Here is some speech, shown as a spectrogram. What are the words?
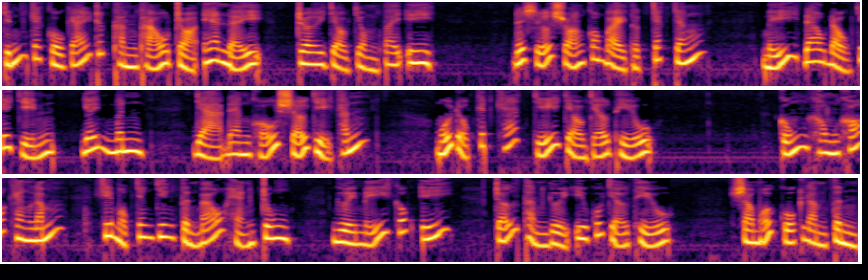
chính các cô gái rất thành thạo trò e lệ rơi vào vòng tay y. Để sửa soạn con bài thật chắc chắn, Mỹ đau đầu với Diệm, với Minh và đang khổ sở vì Khánh. Mỗi đột kích khác chỉ vào vợ thiệu. Cũng không khó khăn lắm khi một nhân viên tình báo hạng trung, người Mỹ gốc Ý, trở thành người yêu của vợ thiệu. Sau mỗi cuộc làm tình,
